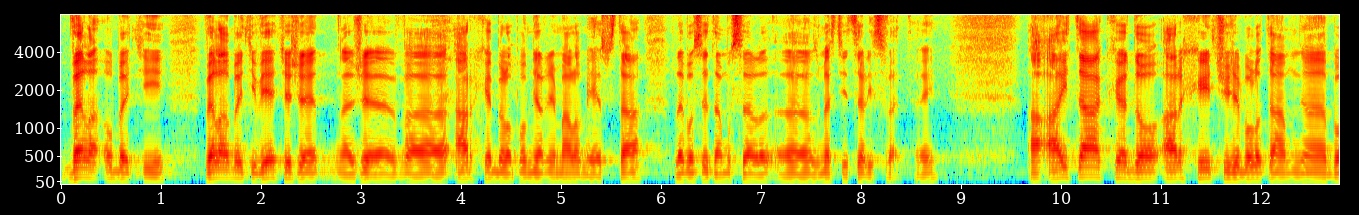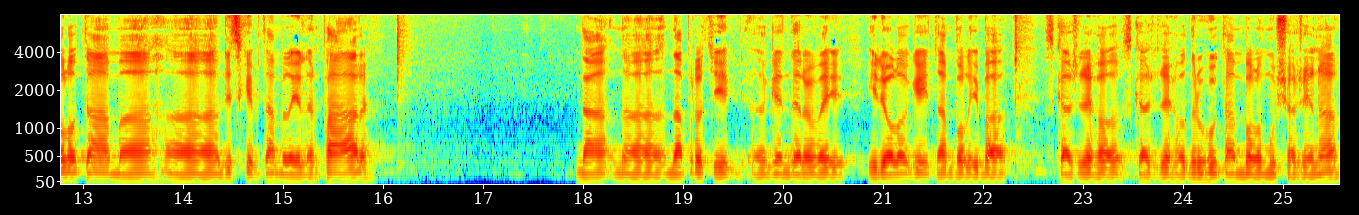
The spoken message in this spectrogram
Vela obetí, Vela obetí. Větě, že, že v arche bylo poměrně málo města, lebo se tam musel uh, zmestit celý svět. Hej? A aj tak do archy, čiže bylo tam, uh, bylo tam uh, vždycky tam byl jeden pár, na, na, naproti genderové ideologii tam byl iba z každého, z každého druhu, tam byl muž a žena.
